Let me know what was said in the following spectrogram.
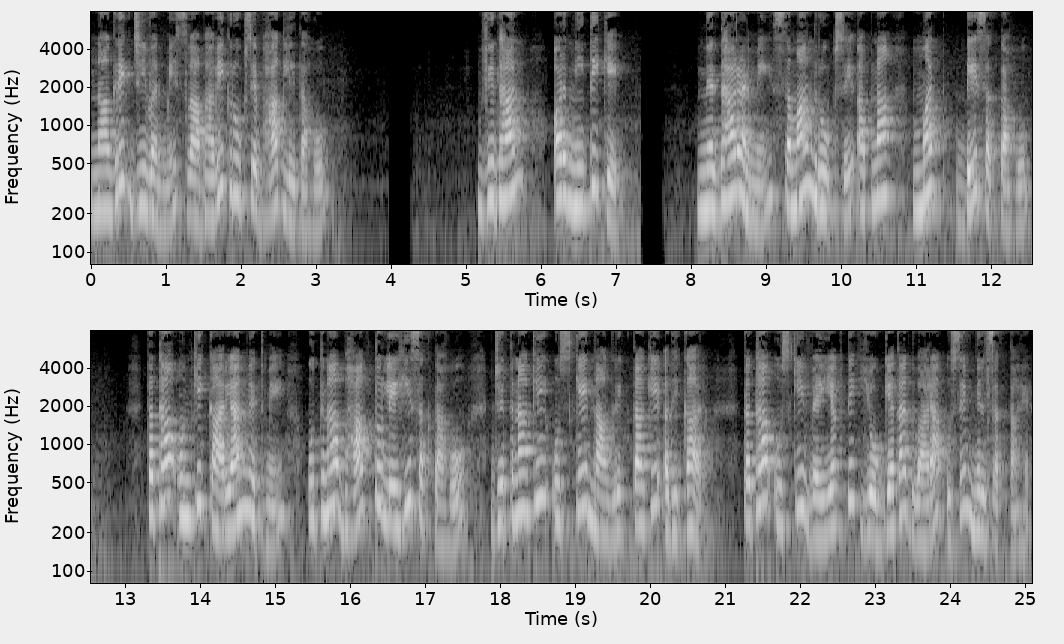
नागरिक जीवन में स्वाभाविक रूप से भाग लेता हो, विधान और नीति के निर्धारण में समान रूप से अपना मत दे सकता हो तथा उनकी कार्यान्वित में उतना भाग तो ले ही सकता हो, जितना कि उसके नागरिकता के अधिकार तथा उसकी वैयक्तिक योग्यता द्वारा उसे मिल सकता है।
